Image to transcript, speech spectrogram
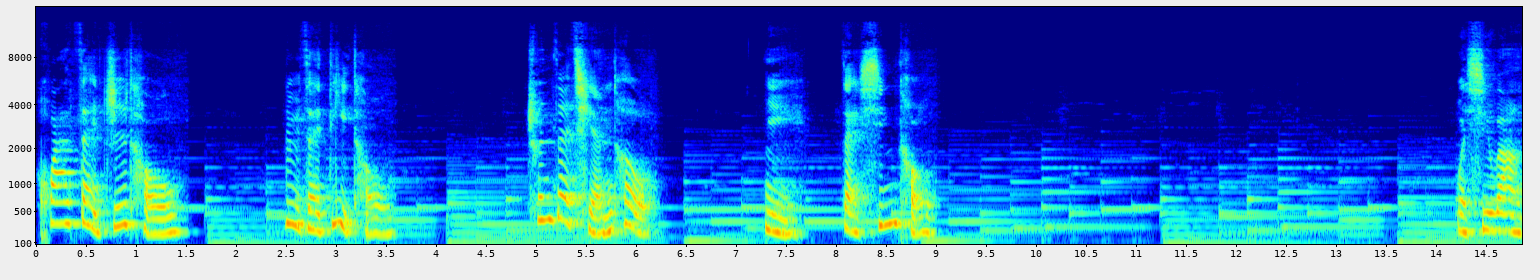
花在枝头，绿在地头，春在前头，你在心头。我希望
